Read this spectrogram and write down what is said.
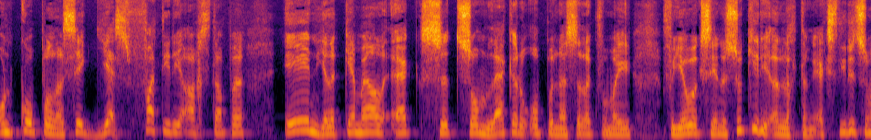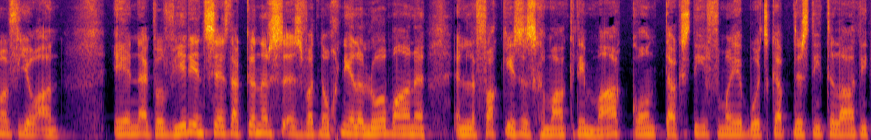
onkoppel, dan sê ek, "Yes, vat hierdie 8 stappe en julle Kemel, ek sit som lekker op en dan sal ek vir my vir jou ek sê, nou soek jy die inligting. Ek stuur dit sommer vir jou aan." En ek wil weer eens sê as daar kinders is wat nog nie hulle loopbane en hulle vakkeuses gemaak het nie, maak kontak, stuur vir my 'n boodskap, dis nie te laat nie.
